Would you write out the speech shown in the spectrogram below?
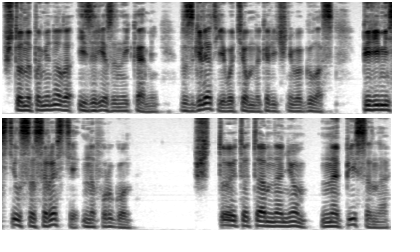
что напоминало изрезанный камень. Взгляд его темно-коричневых глаз переместился с расти на фургон. Что это там на нем написано?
